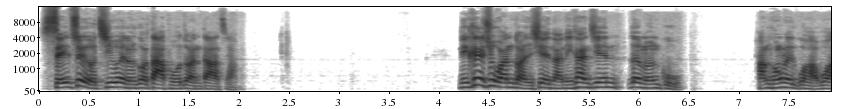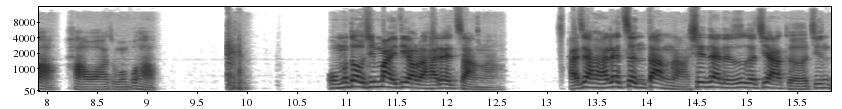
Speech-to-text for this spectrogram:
谁最有机会能够大波段大涨？你可以去玩短线啊！你看今天热门股、航空类股好不好？好啊，怎么不好？我们都已经卖掉了，还在涨啊，还在还在震荡啊！现在的这个价格，今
